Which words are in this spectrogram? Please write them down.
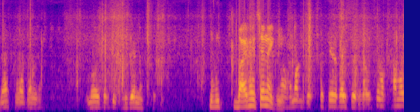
দেখ তোমার পারলে ওই পাকে ঘুরে বাইর হয়েছে নাকি? আমার দেখতে টের পাইছে আমার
